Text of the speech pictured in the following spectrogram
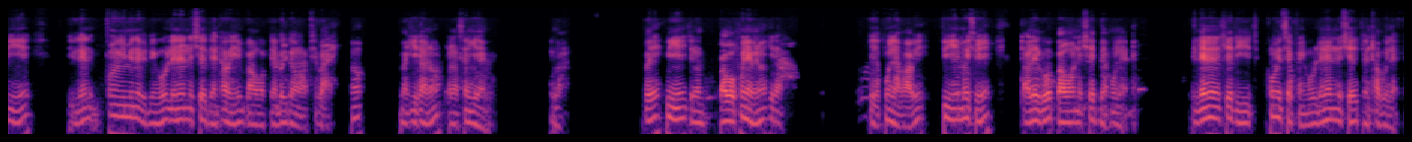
ပြီးရင်ဒီလည်းဖုန်းရင်းမျက်နှာပြင်ကိုလည်းလည်းနှစ်ချက်ပြန်ထောက်ရင်ပါဝါပြန်ပိတ်သွားမှာဖြစ်ပါတယ်နော်ဒီ မှာရှိထားနော်ကျွန်တော်ဆန်းကြည့်ရမယ်ဒီမှာဘယ်ပြီးရင်ကျွန်တော်ပါဝါဖွင့်လိုက်မယ်နော်ရှိထားပြပွင့်လာပါပြီပြီးရင်မိတ်ဆွေဒါလေးကိုပါဝါနှစ်ချက်ပြန်ဖွင့်လိုက်လည်းလည်းနှစ်ချက်ဒီဖုန်းရဲ့ဆက်ဖင်ကိုလည်းလည်းနှစ်ချက်ပြန်ထောက်ပေးလိုက်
